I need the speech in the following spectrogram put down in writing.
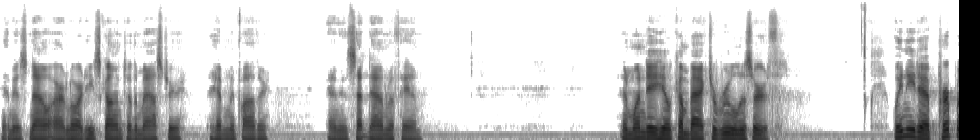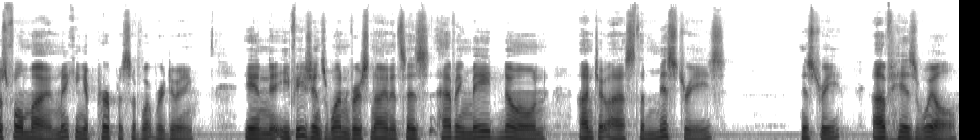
and is now our Lord. He's gone to the Master, the Heavenly Father, and is set down with him. And one day he'll come back to rule this earth. We need a purposeful mind, making a purpose of what we're doing. In Ephesians 1, verse 9, it says, Having made known unto us the mysteries, mystery of his will,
